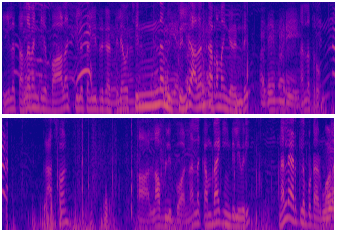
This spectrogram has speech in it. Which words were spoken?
கீழே தள்ள வேண்டிய பாலை கீழே தள்ளிட்டு இருக்கிறதுல ஒரு சின்ன மிஸ்ஃபீல்டு அதன் காரணமாக இங்கே ரெண்டு. அதே மாதிரி நல்ல த்ரோ லாஸ்ட் ஒன் ஆ லவ்லி பால் நல்ல கம்பேக்கிங் டெலிவரி நல்ல இடத்துல போட்டார் பால்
